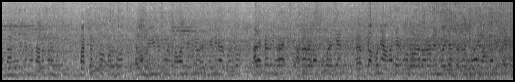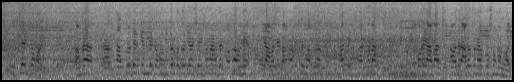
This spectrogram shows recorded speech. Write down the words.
আমরা নিজেদের মধ্যে আলোচনা করছি, পাঠচক্র করব এবং বিভিন্ন সময় সভা সেমিনার করব। আর একটা বিষয় আপনারা লক্ষ্য করেছেন যখনই আমাদের কোনো ধরনের নৈরাজ্য তৈরি হয় বাংলাদেশে, সেই সময় আমরা ছাত্রদেরকে নিয়ে যখন বিতর্ক তৈরি হয়, সেই সময় আমাদের কথা ওঠে যে আমাদের বাংলাদেশের ছাত্রছাত্রী থাকবে কি থাকবে না, কিন্তু কিছুদিন পরে আবার আমাদের আলোচনার প্রশমন হয়।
